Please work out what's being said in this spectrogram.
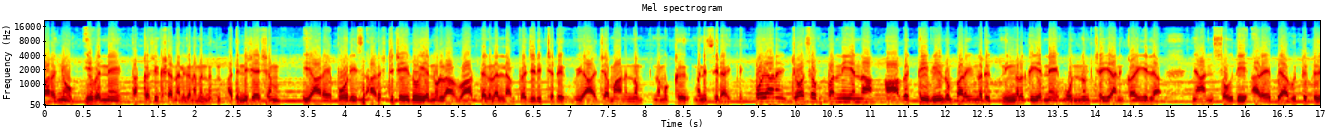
പറഞ്ഞു ഇവന് തക്ക ശിക്ഷ നൽകണമെന്ന്. അതിനുശേഷം ഇയാളെ പോലീസ് അറസ്റ്റ് ചെയ്തു എന്നുള്ള വാർത്തകളെല്ലാം പ്രചരിച്ചത് വ്യാജമാണെന്നും നമുക്ക് മനസ്സിലായി. ഇപ്പോഴാണ് ജോസഫ് പന്നി എന്ന ആ വ്യക്തി വീണ്ടും പറയുന്നത് നിങ്ങൾക്ക് എന്നെ ഒന്നും ചെയ്യാൻ കഴിയില്ല. ഞാൻ സൗദി അറേബ്യ വിട്ടിട്ട്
